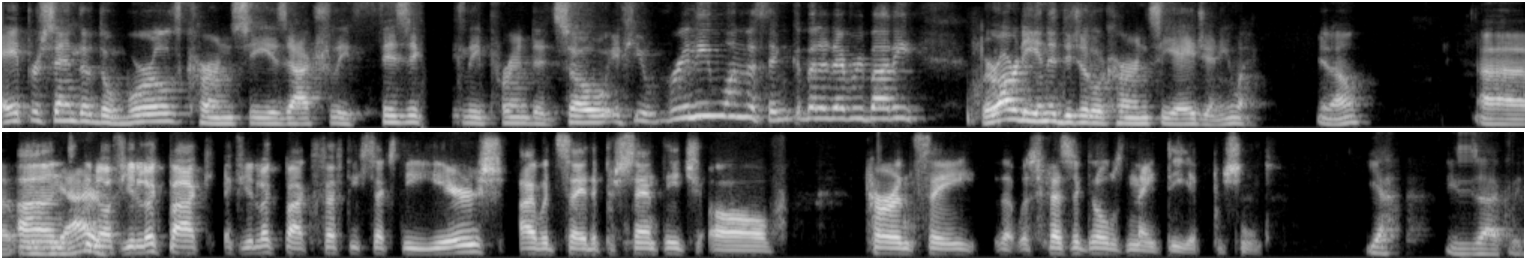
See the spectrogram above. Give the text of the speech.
8% of the world's currency is actually physically printed. So if you really want to think about it, everybody, we're already in a digital currency age anyway, you know? Uh, and you know, if you look back, if you look back 50, 60 years, I would say the percentage of currency that was physical was 98%. Yeah, exactly.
